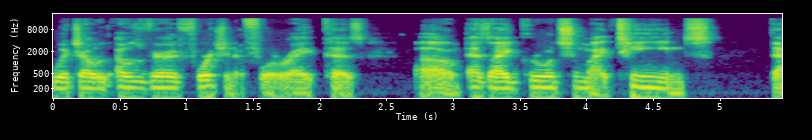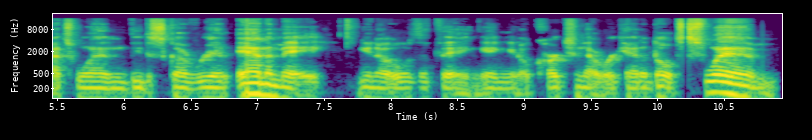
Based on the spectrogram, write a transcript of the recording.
which I was I was very fortunate for, right? Because um, as I grew into my teens, that's when the discovery of anime, you know, was a thing. And, you know, Cartoon Network had Adult Swim,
